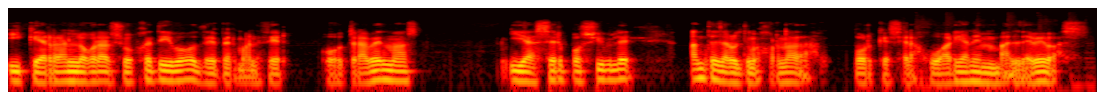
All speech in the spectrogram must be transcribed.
y querrán lograr su objetivo de permanecer otra vez más y a ser posible antes de la última jornada, porque se la jugarían en Valdebebas.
